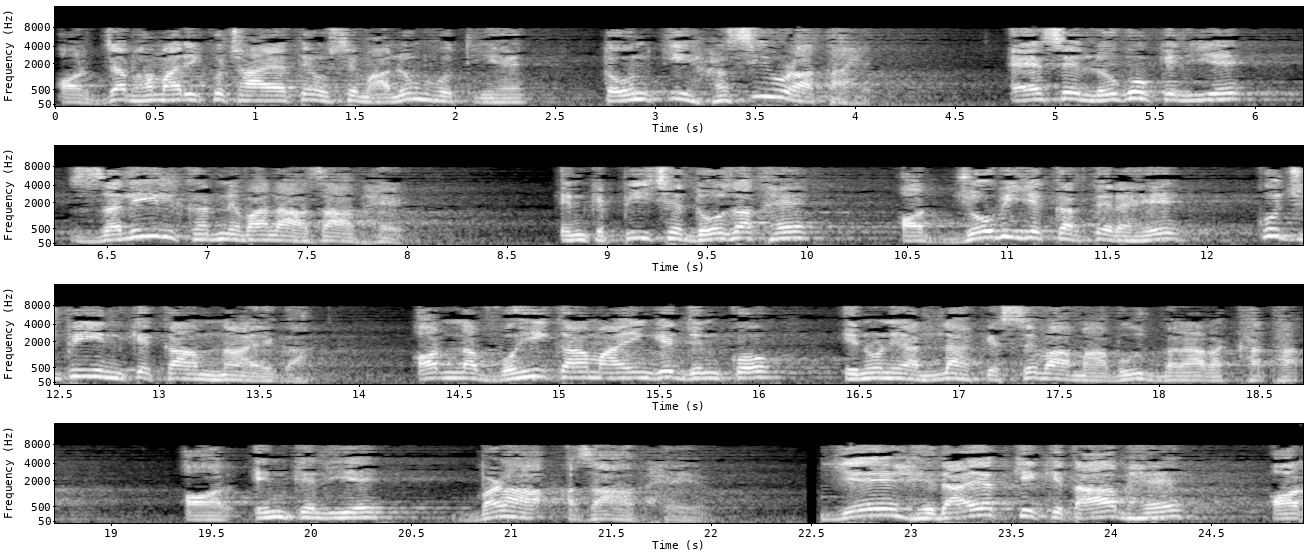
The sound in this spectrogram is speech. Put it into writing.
اور جب ہماری کچھ آیتیں اسے معلوم ہوتی ہیں، تو ان کی ہنسی اڑاتا ہے۔ ایسے لوگوں کے لیے ذلیل کرنے والا عذاب ہے۔ ان کے پیچھے دوزخ ہے اور جو بھی یہ کرتے رہے، کچھ بھی ان کے کام نہ آئے گا۔ اور نہ وہی کام آئیں گے جن کو انہوں نے اللہ کے سوا معبود بنا رکھا تھا۔ اور ان کے لیے بڑا عذاب ہے۔ یہ ہدایت کی کتاب ہے اور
